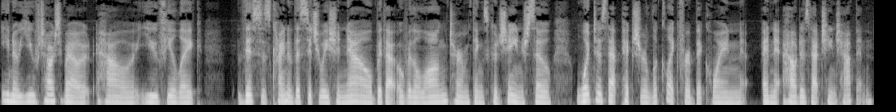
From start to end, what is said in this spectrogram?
you know, you've talked about how you feel like this is kind of the situation now, but that over the long term things could change. So, what does that picture look like for Bitcoin and how does that change happen?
